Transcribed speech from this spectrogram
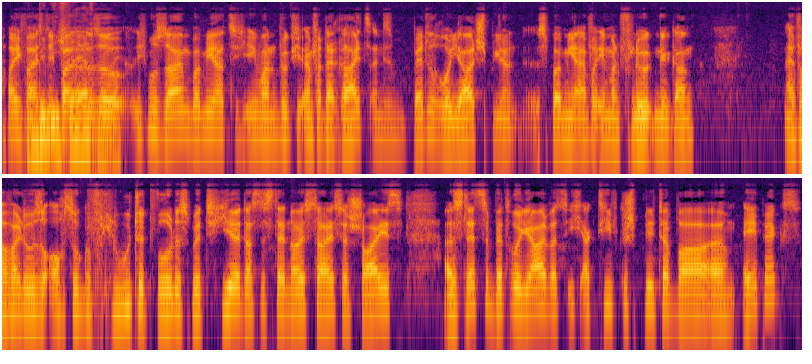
Aber ich weiß nicht, ich bei, also ich muss sagen, bei mir hat sich irgendwann wirklich einfach der Reiz an diesem Battle Royale Spielen ist bei mir einfach irgendwann flöten gegangen. Einfach weil du so auch so geflutet wurdest mit hier, das ist der neueste heiße Scheiß. Also das letzte Battle Royale, was ich aktiv gespielt habe, war ähm, Apex.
